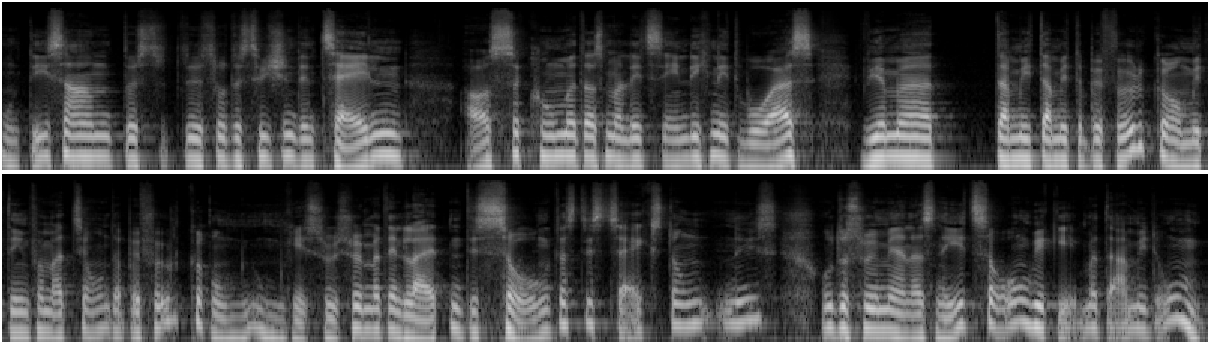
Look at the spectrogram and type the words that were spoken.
und die sind das, das, so das zwischen den Zeilen rausgekommen, dass man letztendlich nicht weiß, wie man damit auch mit der Bevölkerung, mit der Information der Bevölkerung umgeht. Soll, soll man den Leuten das sagen, dass das Zeug da unten ist? Oder soll man das nicht sagen? Wie geht man damit um?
